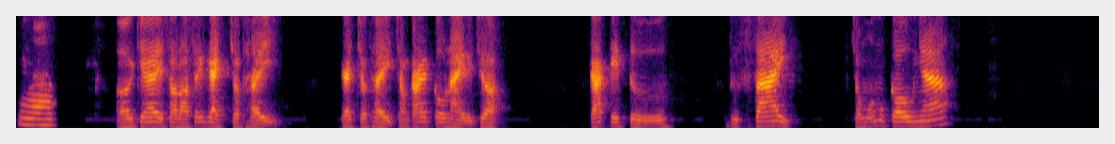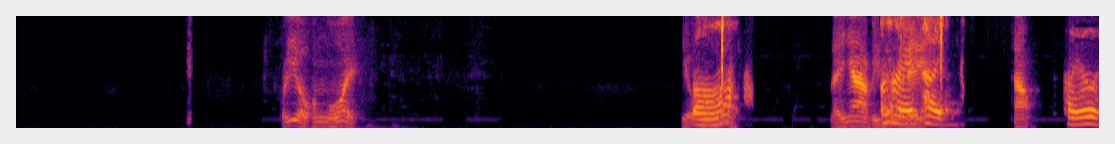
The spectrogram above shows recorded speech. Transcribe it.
vâng Ok, sau đó sẽ gạch cho thầy gạch cho thầy trong các cái câu này được chưa? Các cái từ từ sai trong mỗi một câu nhá. Có hiểu không ngồi? Hiểu không? Có. ngôi? Đấy nha, ví dụ thầy đây thầy sao? thầy ơi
